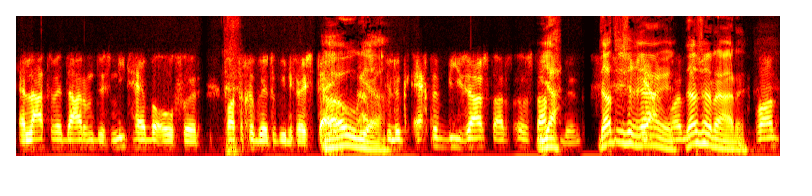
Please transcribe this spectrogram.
En laten we het daarom dus niet hebben over wat er gebeurt op universiteit. Oh, Nou, ja. Dat is natuurlijk echt een bizar start, startpunt. dat is een rare. Ja, want- dat is een rare. Want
